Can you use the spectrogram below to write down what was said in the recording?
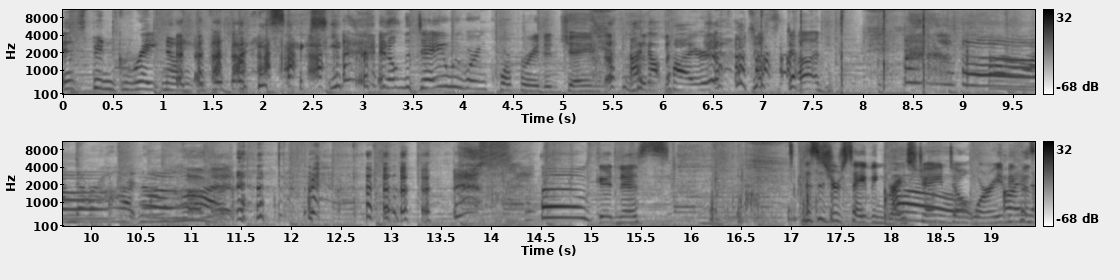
It's been great knowing you for 36 years. And on the day we were incorporated, Jane. I got fired. Just done. Oh, I'm never hot. No, I'm hot. Oh, goodness. This is your saving grace, Jane. Oh, Don't worry I because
